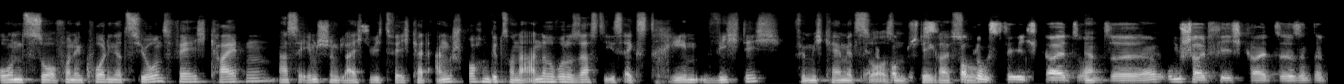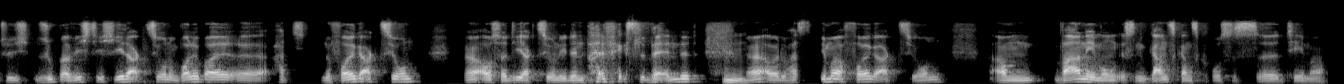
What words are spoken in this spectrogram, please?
und so von den Koordinationsfähigkeiten, hast du eben schon Gleichgewichtsfähigkeit angesprochen. Gibt es noch eine andere, wo du sagst, die ist extrem wichtig? Für mich käme jetzt ja, so aus dem Stehgreif so. Kopplungsfähigkeit ja. und äh, Umschaltfähigkeit äh, sind natürlich super wichtig. Jede Aktion im Volleyball äh, hat eine Folgeaktion. Ja, außer die Aktion, die den Ballwechsel beendet. Mhm. Ja, aber du hast immer Folgeaktionen. Ähm, Wahrnehmung ist ein ganz, ganz großes äh, Thema.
